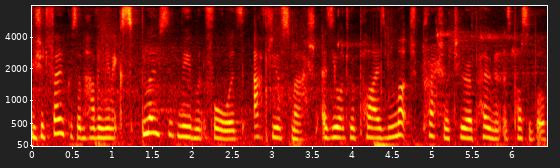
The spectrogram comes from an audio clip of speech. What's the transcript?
You should focus on having an explosive movement forwards after your smash as you want to apply as much pressure to your opponent as possible.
